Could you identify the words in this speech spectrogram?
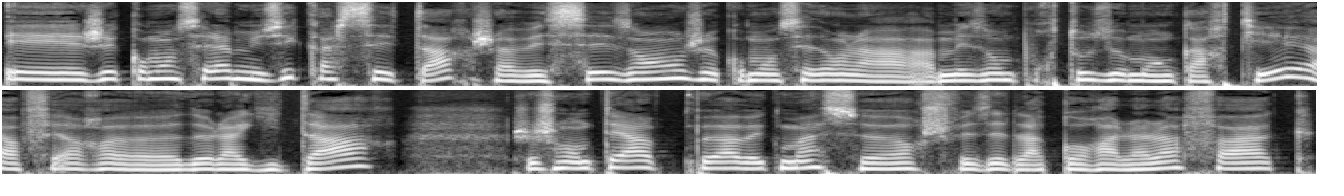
et j'ai commencé la musique assez tard. J'avais 16 ans, je commençais dans la maison pour tous de mon quartier à faire euh, de la guitare. Je chantais un peu avec ma sœur, je faisais de la chorale à la fac.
